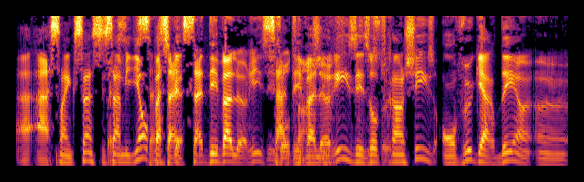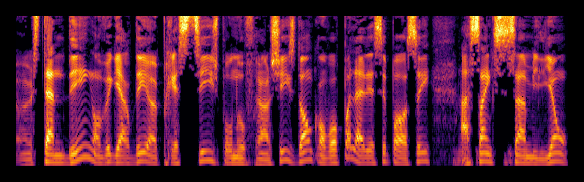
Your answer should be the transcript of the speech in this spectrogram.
à, 500, 600 ben, millions parce que ça dévalorise les ça autres dévalorise les autres franchises. On veut garder un, un, standing, on veut garder un prestige pour nos franchises, donc on va pas la laisser passer à 5 600 millions.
